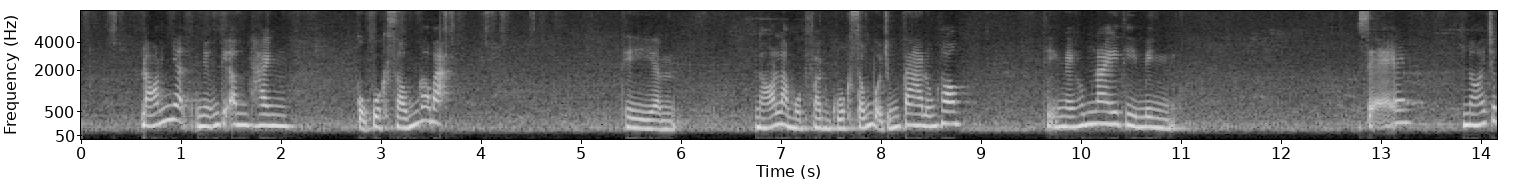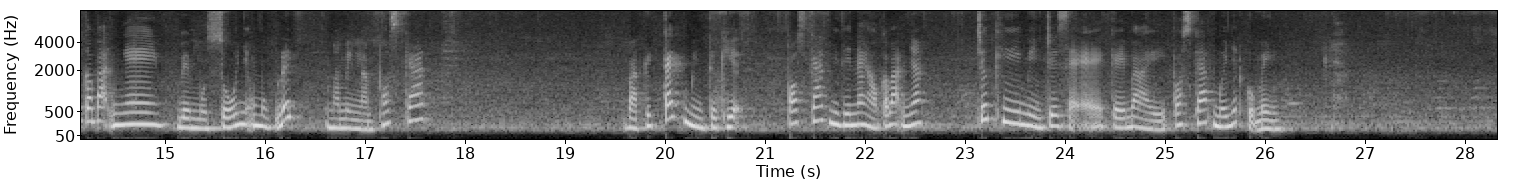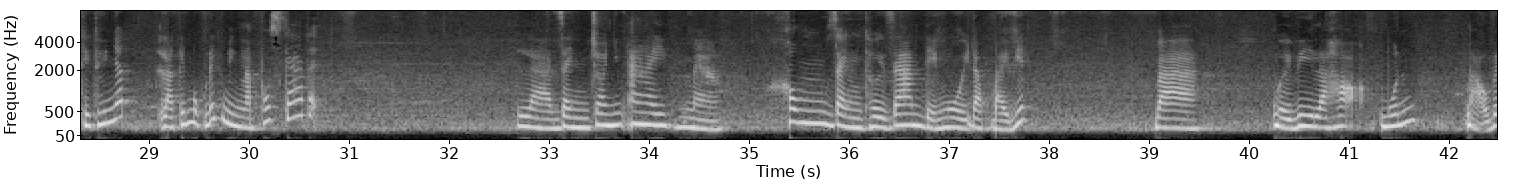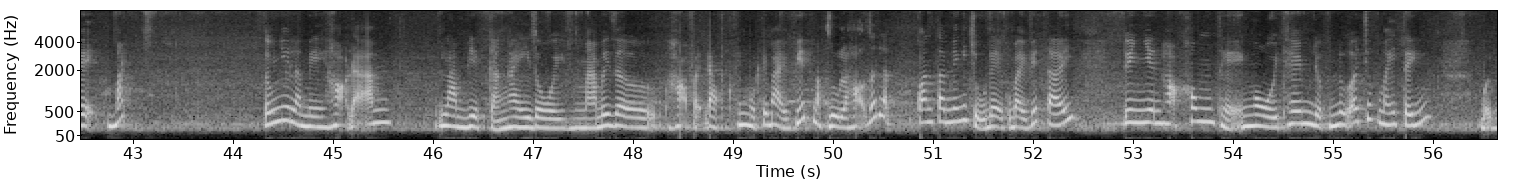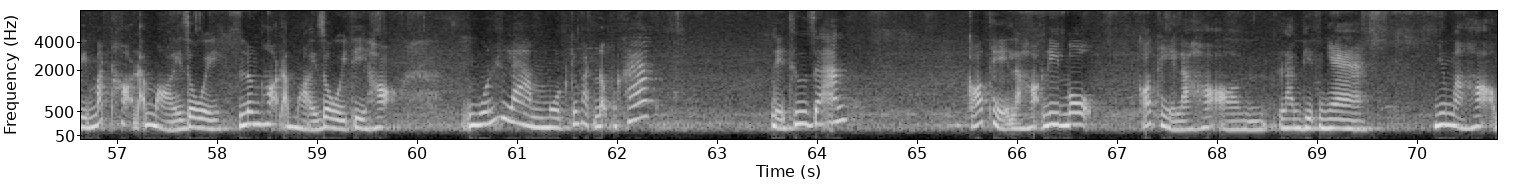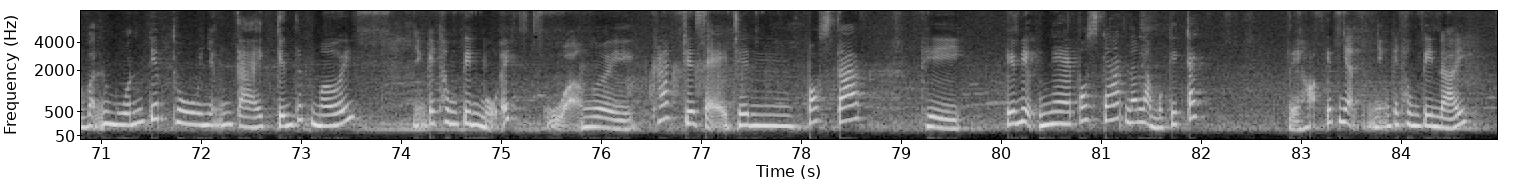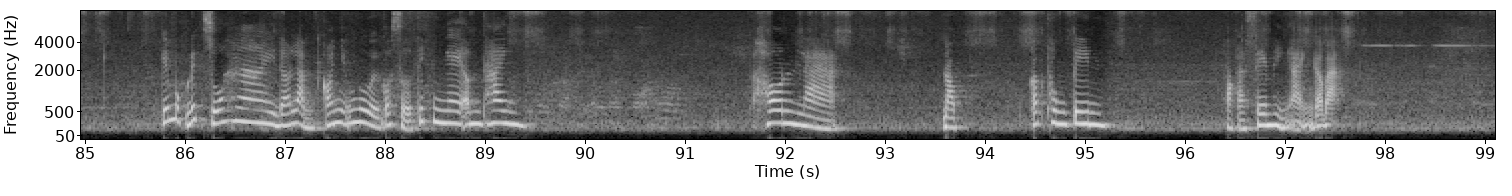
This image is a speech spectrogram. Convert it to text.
đón nhận những cái âm thanh của cuộc sống các bạn. Thì nó là một phần cuộc sống của chúng ta, đúng không? Thì ngày hôm nay thì mình sẽ nói cho các bạn nghe về một số những mục đích mà mình làm postcard và cái cách mình thực hiện postcard như thế nào các bạn nhé. Trước khi mình chia sẻ cái bài postcard mới nhất của mình, thì thứ nhất là cái mục đích mình làm postcard ấy, là dành cho những ai mà không dành thời gian để ngồi đọc bài viết. Và bởi vì là họ muốn bảo vệ mắt giống như là mình, họ đã làm việc cả ngày rồi mà bây giờ họ phải đọc thêm một cái bài viết, mặc dù là họ rất là quan tâm đến cái chủ đề của bài viết đấy. Tuy nhiên họ không thể ngồi thêm được nữa trước máy tính, bởi vì mắt họ đã mỏi rồi, lưng họ đã mỏi rồi thì họ muốn làm một cái hoạt động khác để thư giãn. Có thể là họ đi bộ, có thể là họ làm việc nhà, nhưng mà họ vẫn muốn tiếp thu những cái kiến thức mới những cái thông tin bổ ích của người khác chia sẻ trên postcard thì cái việc nghe postcard nó là một cái cách để họ tiếp nhận những cái thông tin đấy. Cái mục đích số 2 đó là có những người có sở thích nghe âm thanh hơn là đọc các thông tin hoặc là xem hình ảnh các bạn.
